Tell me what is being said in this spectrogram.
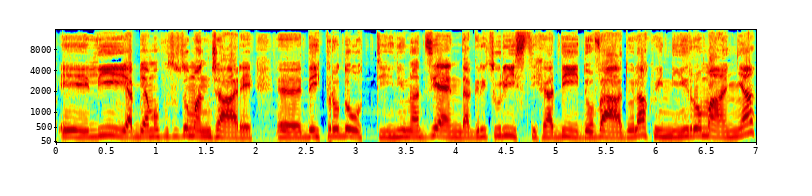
e lì abbiamo potuto mangiare eh, dei prodotti di un'azienda agrituristica di Dovadola, quindi in Romagna,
